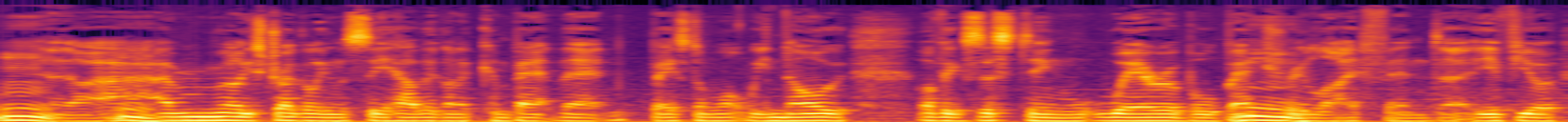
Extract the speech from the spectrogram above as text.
Mm, uh, I, am really struggling to see how they're going to combat that based on what we know of existing wearable battery mm. life. And uh, if you're,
